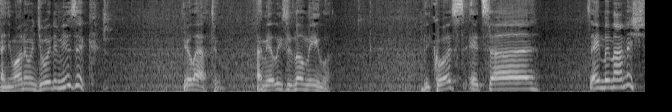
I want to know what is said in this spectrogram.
and you want to enjoy the music, you're allowed to. I mean, at least there's no meila. Because it's, uh, Ein mamish.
